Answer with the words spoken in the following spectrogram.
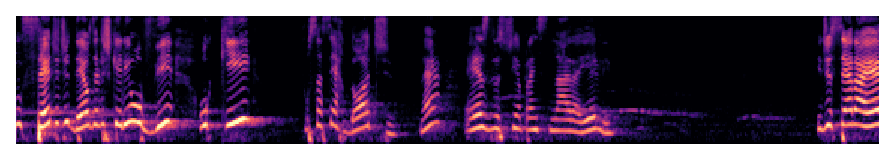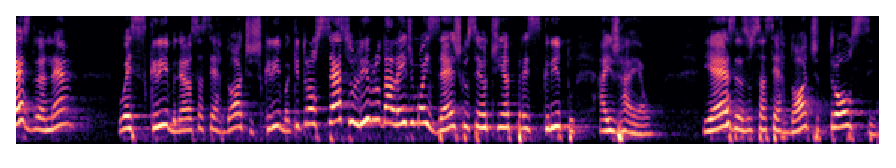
com sede de Deus, eles queriam ouvir o que o sacerdote, né? Esdras tinha para ensinar a ele. E disseram a Esdras, né? O escriba, ele era sacerdote, escriba, que trouxesse o livro da lei de Moisés que o Senhor tinha prescrito a Israel. E Esdras, o sacerdote, trouxe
